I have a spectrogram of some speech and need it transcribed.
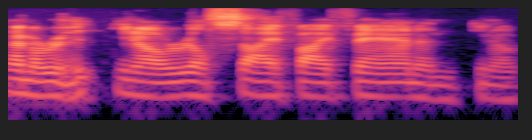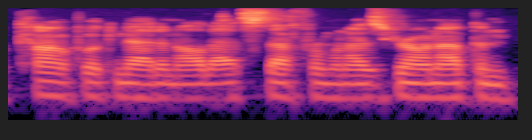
I'm a you know a real sci-fi fan, and you know comic book net and all that stuff from when I was growing up. And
